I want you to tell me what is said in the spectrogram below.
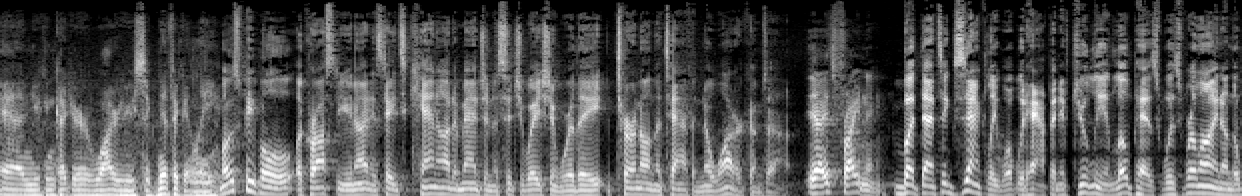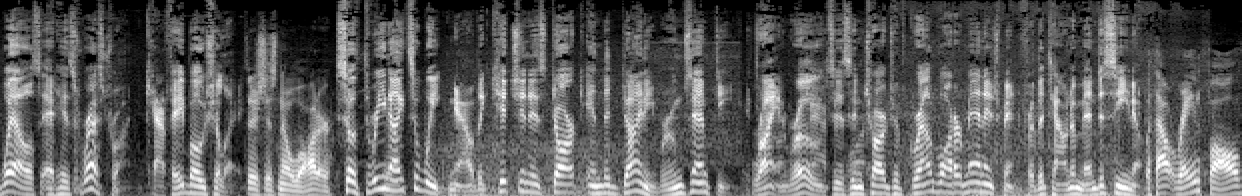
and you can cut your water use significantly. Most people across the United States cannot imagine a situation where they turn on the tap and no water comes out. Yeah, it's frightening. But that's exactly what would happen if Julian Lopez was relying on the wells at his restaurant, Cafe Beaujolais. There's just no water. So, three yeah. nights a week now, the kitchen is dark and the dining room's empty. Ryan Rhodes is in charge of groundwater management for the town of Mendocino. Without rainfall,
